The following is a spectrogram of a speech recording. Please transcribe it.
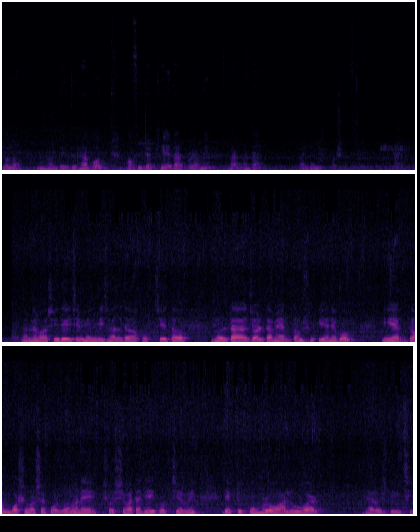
চলো দেখতে থাকো, কফিটা খেয়ে তারপরে আমি রান্নাটা ফাইনালি বসাবো। রান্না বসিয়ে দিয়েছি, ভেন্ডি ঝাল দেওয়া করছি, তো ঝোলটা, জলটা আমি একদম শুকিয়ে নেব, নিয়ে একদম বসা বসা করব মানে সর্ষে বাটা দিয়েই করছি আমি একটু কুমড়ো, আলু আর ঢ্যাঁড়স দিয়েছি।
